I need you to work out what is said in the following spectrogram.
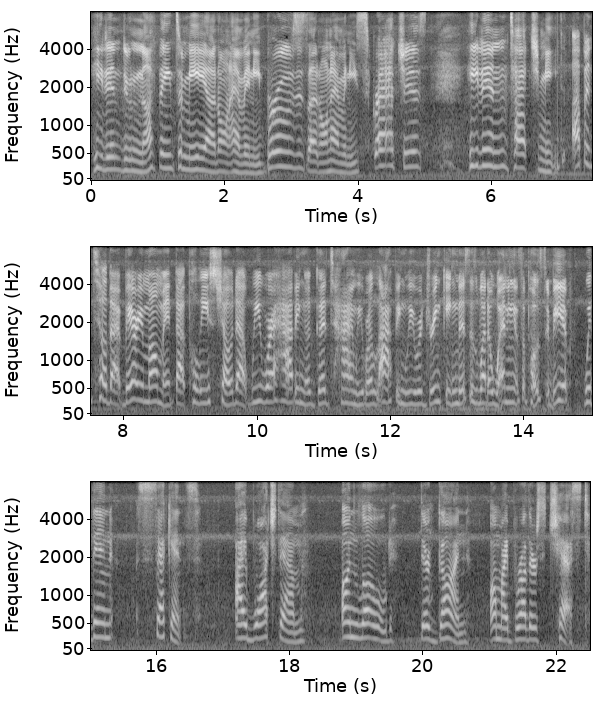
He didn't do nothing to me. I don't have any bruises. I don't have any scratches. He didn't touch me. Up until that very moment that police showed up, we were having a good time. We were laughing. We were drinking. This is what a wedding is supposed to be. Within seconds, I watched them unload their gun on my brother's chest.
